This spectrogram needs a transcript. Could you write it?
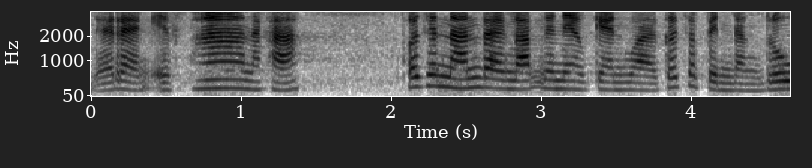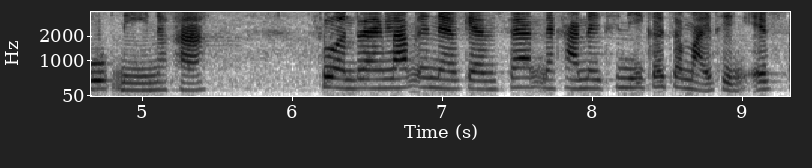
และแรง f5 นะคะ เพราะฉะนั้นแรงรับในแนวแกน y ก็จะเป็นดังรูปนี้นะคะ ส่วนแรงรับในแนวแกน z นะคะ ในที่นี้ก็จะหมายถึง f3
